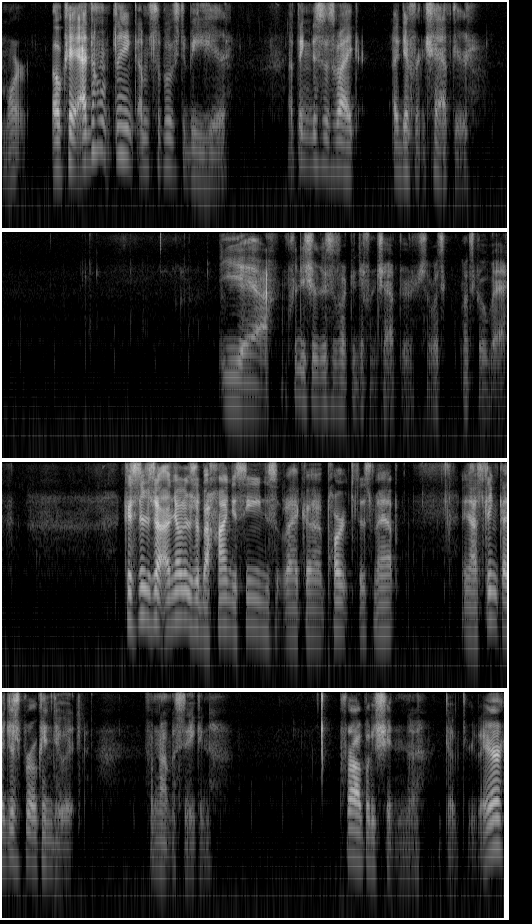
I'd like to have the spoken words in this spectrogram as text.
More, okay, I don't think I'm supposed to be here. I think this is, like, a different chapter. Yeah, I'm pretty sure this is, like, a different chapter, so let's, let's go back. Because there's a, I know there's a behind the scenes, like, uh, part to this map. And I think I just broke into it. If I'm not mistaken. Probably shouldn't have dug through there.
